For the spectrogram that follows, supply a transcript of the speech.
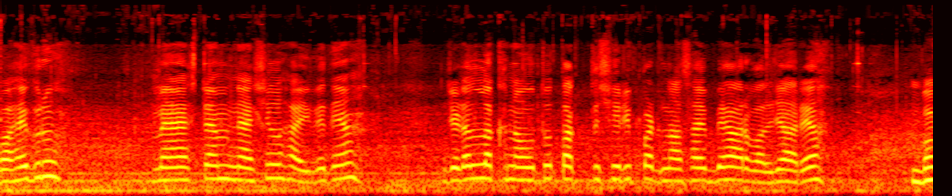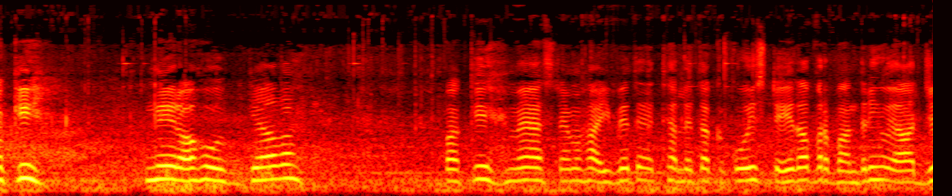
ਵਾਹਿਗੁਰੂ, ਮੈਂ ਇਸ ਟਾਈਮ ਨੈਸ਼ਨਲ ਹਾਈਵੇ ਤੇ ਆ ਜਿਹੜਾ ਲਖਨਊ ਤੋਂ ਤਖਤ ਸ੍ਰੀ ਪਟਨਾ ਸਾਹਿਬ ਬਿਹਾਰ ਵੱਲ ਜਾ ਰਿਹਾ। ਬਾਕੀ ਹਨੇਰਾ ਹੋ ਗਿਆ ਵਾ। ਬਾਕੀ ਮੈਂ ਇਸ ਟਾਈਮ ਹਾਈਵੇ ਤੇ ਇੱਥੇ ਹਲੇ ਤੱਕ ਕੋਈ ਸਟੇ ਦਾ ਪ੍ਰਬੰਧ ਨਹੀਂ ਹੋਇਆ। ਅੱਜ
